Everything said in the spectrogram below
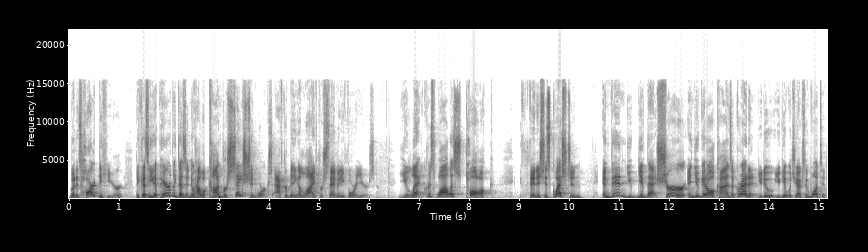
but it's hard to hear because he apparently doesn't know how a conversation works after being alive for 74 years. You let Chris Wallace talk, finish his question, and then you give that sure and you get all kinds of credit. You do you get what you actually wanted.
